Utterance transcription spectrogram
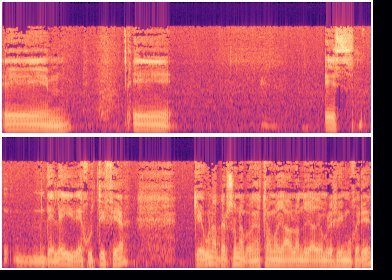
Eh, es de ley, de justicia, que una persona, porque no estamos ya hablando ya de hombres y mujeres,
